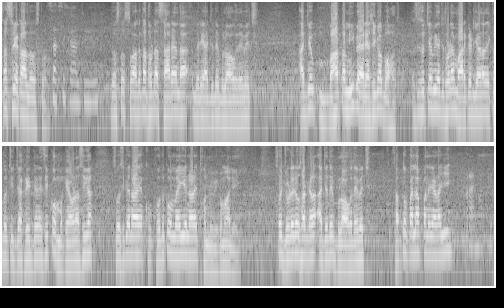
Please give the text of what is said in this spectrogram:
ਸਤਿ ਸ੍ਰੀ ਅਕਾਲ ਦੋਸਤੋ। ਸਤਿ ਸ਼੍ਰੀ ਅਕਾਲ ਜੀ। ਦੋਸਤੋ ਸਵਾਗਤ ਆ ਤੁਹਾਡਾ ਸਾਰਿਆਂ ਦਾ ਮੇਰੇ ਅੱਜ ਦੇ ਬਲੌਗ ਦੇ ਵਿੱਚ। ਅੱਜ ਬਾਹਰ ਤਾਂ ਮੀਂਹ ਪੈ ਰਿਹਾ ਸੀਗਾ ਬਹੁਤ। ਅਸੀਂ ਸੋਚਿਆ ਵੀ ਅੱਜ ਥੋੜਾ ਮਾਰਕੀਟ ਜਾਣਾ ਤੇ ਇੱਕ ਦੋ ਚੀਜ਼ਾਂ ਖਰੀਦਣੇ ਸੀ ਘੁੰਮ ਕੇ ਆਉਣਾ ਸੀਗਾ। ਸੋ ਅਸੀਂ ਕਿਹਾ ਨਾਲੇ ਖੁ- ਖੁਦ ਘੁੰਮ ਆਈਏ ਨਾਲੇ ਤੁਹਾਨੂੰ ਵੀ ਘੁਮਾ ਲਿਆਈ ਸੋ ਜੁੜੇ ਰਹੋ ਸਾਡੇ ਨਾਲ ਅੱਜ ਦੇ ਬਲੌਗ ਦੇ ਵਿੱਚ। ਸਭ ਤੋਂ ਪਹਿਲਾਂ ਆਪਾਂ ਨੇ ਜਾਣਾ ਜੀ ਪ੍ਰਾਈਮ ਮਾਰਕੀਟ।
